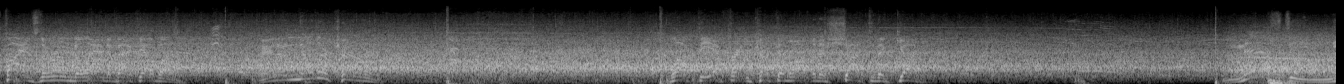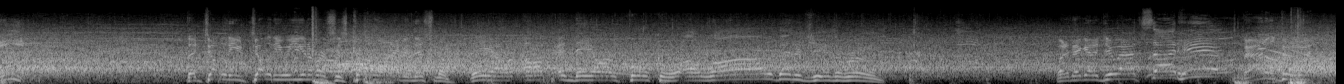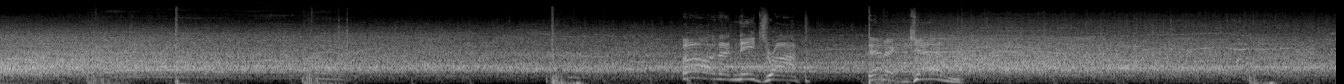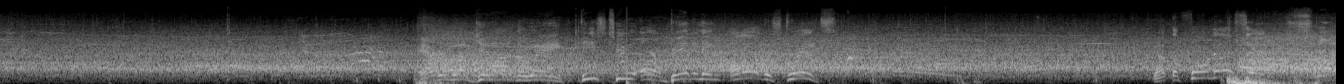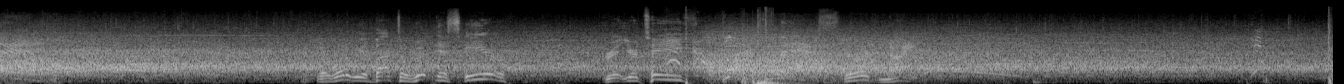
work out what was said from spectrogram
Finds the room to land a back elbow. And another counter. Blocked the effort and cut them off with a shot to the gut. WWE Universe has come alive in this one. They are up and they are vocal. A lot of energy in the room. What are they going to do outside here? That'll do it. Oh, the knee drop. Then again. Everyone get out of the way. These two are abandoning all restraints. Got the full Nelson. Slam. Now, what are we about to witness here? Grit your teeth. Black mass. Good night.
